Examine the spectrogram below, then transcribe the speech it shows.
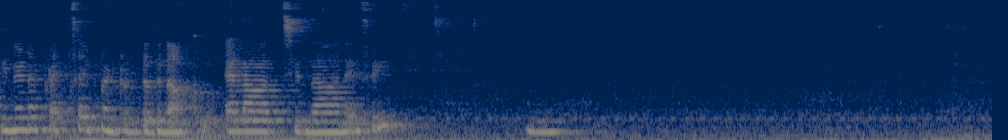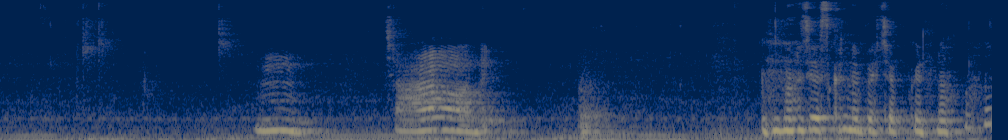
తినేటప్పుడు ఎక్సైట్మెంట్ ఉంటుంది నాకు. ఎలా వచ్చిందా అనేసి. చాలా బాగుంది. నువ్వు చేసుకుని నువ్వే చెప్పుకుంటున్నావు.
